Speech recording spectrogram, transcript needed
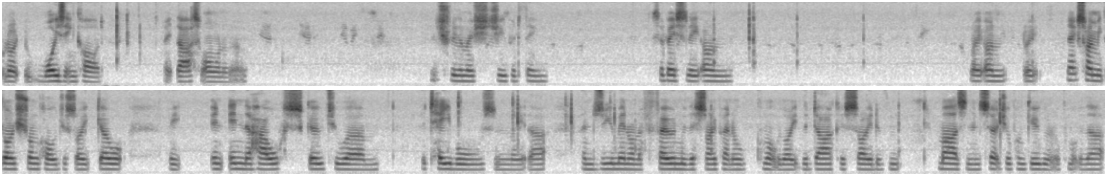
like why is it in card like that's what I want to know literally the most stupid thing so basically on like on like next time you go on stronghold just like go like in in the house go to um the tables and like that and zoom in on a phone with a sniper and it'll come up with like the darker side of Mars and then search up on Google and it'll come up with that.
